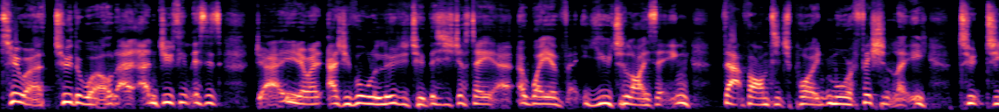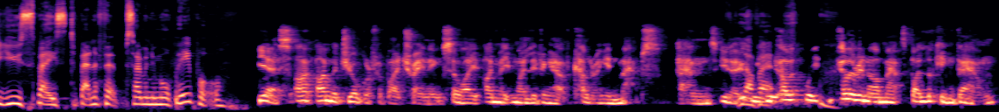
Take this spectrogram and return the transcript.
to Earth, to the world? And do you think this is, you know, as you've all alluded to, this is just a, a way of utilizing that vantage point more efficiently to, to use space to benefit so many more people? Yes, I, am a geographer by training, so I, I, make my living out of colouring in maps. And, you know, we, colour, we colour in our maps by looking down.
